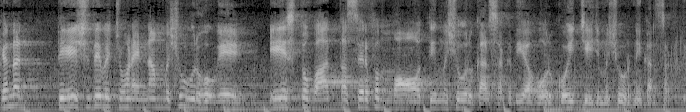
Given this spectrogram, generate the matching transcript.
ਕਹਿੰਦਾ ਦੇਸ਼ ਦੇ ਵਿੱਚ ਹੁਣ ਇੰਨਾ ਮਸ਼ਹੂਰ ਹੋ ਗਏ। ਇਸ ਤੋਂ ਬਾਅਦ ਤਾਂ ਸਿਰਫ ਮੌਤ ਹੀ ਮਸ਼ਹੂਰ ਕਰ ਸਕਦੀ ਹੈ ਹੋਰ ਕੋਈ ਚੀਜ਼ ਮਸ਼ਹੂਰ ਨਹੀਂ ਕਰ ਸਕਦੀ।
